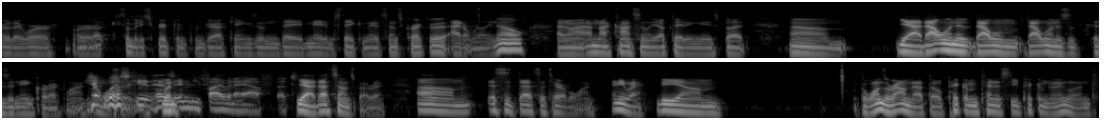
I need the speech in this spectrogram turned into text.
or they were, or Look. somebody scraped them from DraftKings and they made a mistake and they've since corrected it. I don't really know. I don't. I'm not constantly updating these, but um, Yeah, that one is that one that one is is an incorrect line. Yeah, Westgate has When- Indy five and a half. That's yeah, that sounds about right. Um, this is that's a terrible one. Anyway, the um, the ones around that though, Pick'em Tennessee, Pick'em New England,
